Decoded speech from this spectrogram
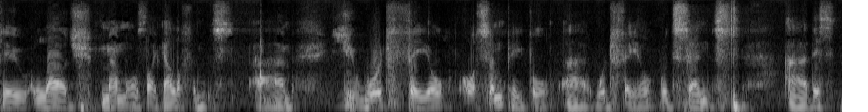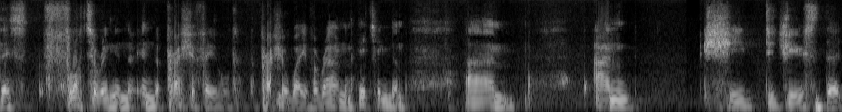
to large mammals like elephants, um, you would feel, or some people uh, would feel, would sense uh, this this fluttering in the in the pressure field, the pressure wave around them, hitting them, um, and she deduced that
